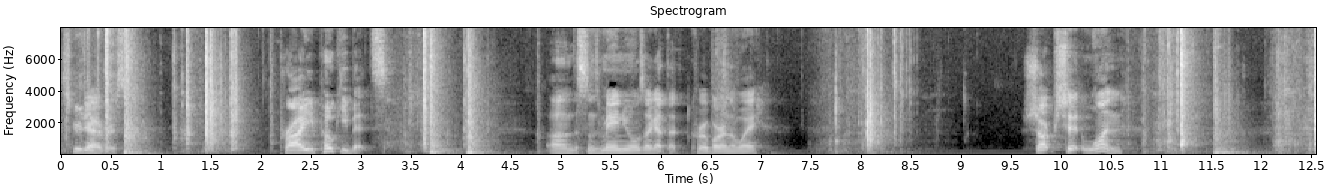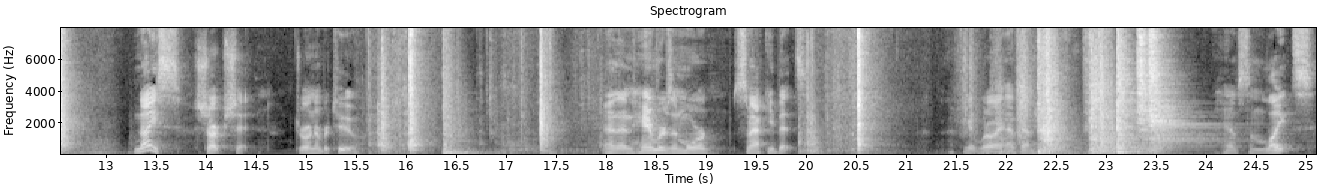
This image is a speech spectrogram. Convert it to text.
screwdrivers, pry pokey bits. Um, this one's manuals. I got that crowbar in the way. Sharp shit one. Nice sharp shit. Drawer number two. And then hammers and more smacky bits. I forget what do I have down here. I have some lights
